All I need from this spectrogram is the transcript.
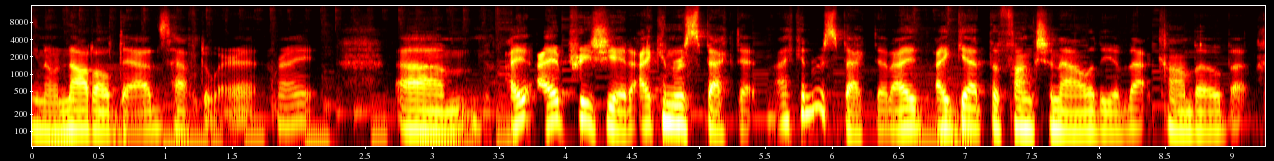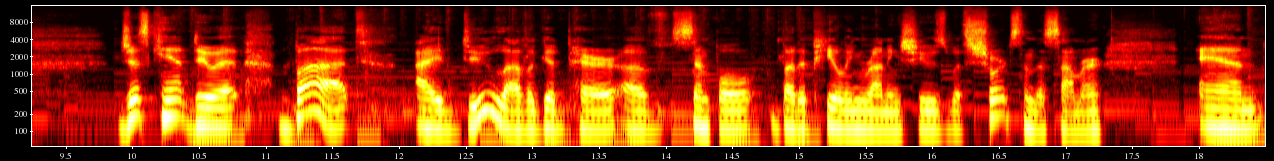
you know, not all dads have to wear it, right? Um, I, I, appreciate it. I can respect it. I can respect it. I, I get the functionality of that combo, but just can't do it. But I do love a good pair of simple but appealing running shoes with shorts in the summer and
